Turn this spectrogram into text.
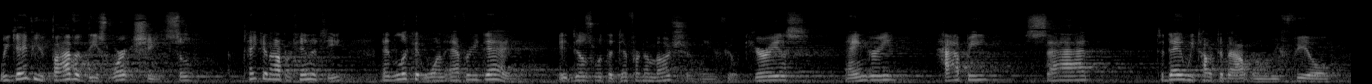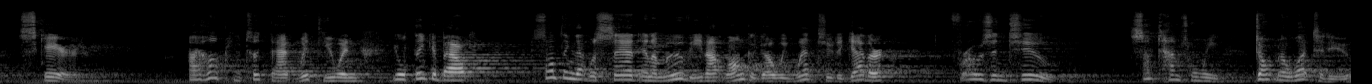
We gave you five of these worksheets, so take an opportunity and look at one every day. It deals with a different emotion when you feel curious, angry, happy, sad. Today we talked about when we feel scared. I hope you took that with you and you'll think about something that was said in a movie not long ago we went to together Frozen 2. Sometimes when we don't know what to do,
